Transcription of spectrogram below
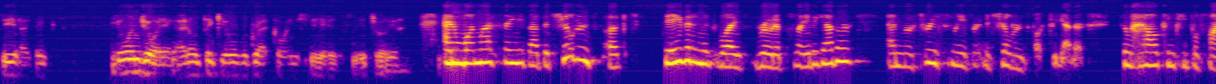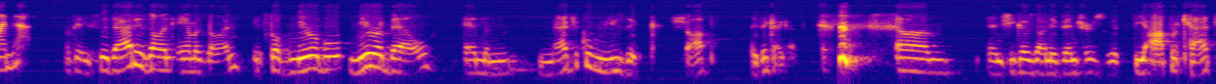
see it. I think you'll enjoy it. I don't think you'll regret going to see it. It's, it's really good. And one last thing about the children's book, David and his wife wrote a play together, and most recently have written a children's book together. So how can people find that? Okay, so that is on Amazon. It's called Mirabelle, Mirabelle and the Magical Music Shop. I think I got um, and she goes on adventures with the opera cats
